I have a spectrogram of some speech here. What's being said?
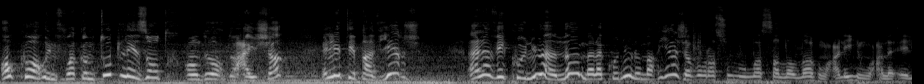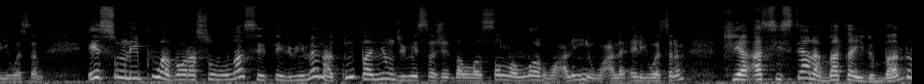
encore une fois, comme toutes les autres en dehors de Aïcha, elle n'était pas vierge. Elle avait connu un homme, elle a connu le mariage avant Rasulullah sallallahu alayhi wa. Et son époux avant Rasulullah, c'était lui-même un compagnon du messager d'Allah sallallahu alayhi wa, qui a assisté à la bataille de Badr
